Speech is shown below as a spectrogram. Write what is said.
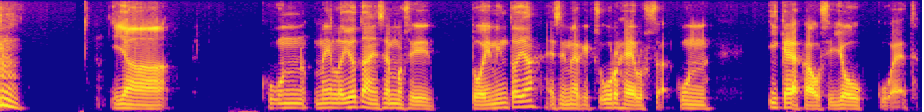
ja kun meillä on jotain semmoisia toimintoja, esimerkiksi urheilussa, kun ikäkausijoukkueet,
